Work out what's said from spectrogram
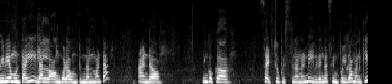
మీడియం ఉంటాయి ఇలా లాంగ్ కూడా ఉంటుందన్నమాట. అండ్ uh, ఇంకొక సెట్ చూపిస్తున్నానండి. ఈ విధంగా సింపుల్గా మనకి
